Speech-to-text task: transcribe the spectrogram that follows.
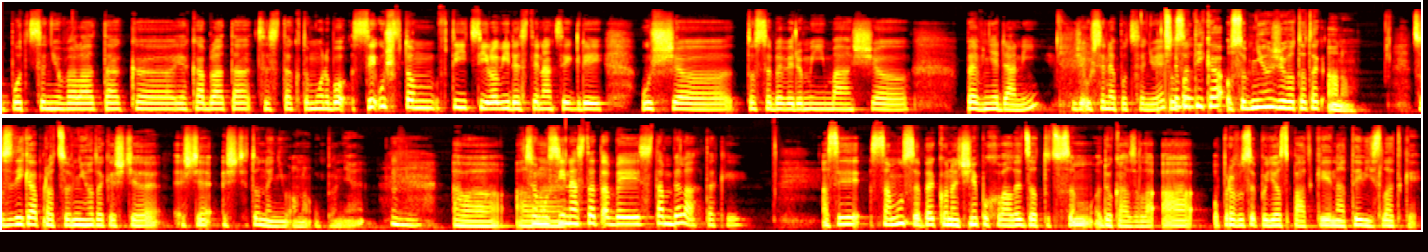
podceňovala, tak eh, jaká byla ta cesta k tomu? Nebo jsi už v tom v té cílové destinaci, kdy už eh, to sebevědomí máš eh, pevně daný? Že už se nepodceňuješ? Co nebo... se týká osobního života, tak ano. Co se týká pracovního, tak ještě, ještě, ještě to není ono úplně. Mm-hmm. Uh, ale... Co musí nastat, aby jsi tam byla taky? Asi samu sebe konečně pochválit za to, co jsem dokázala a opravdu se podívat zpátky na ty výsledky.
